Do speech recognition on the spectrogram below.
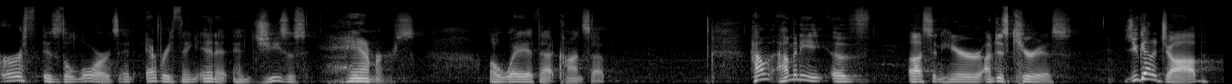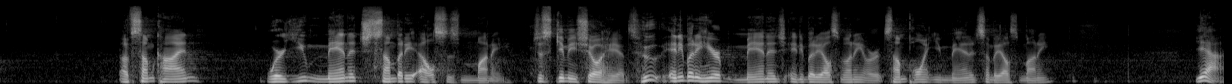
earth is the Lord's and everything in it. And Jesus hammers away at that concept. How, how many of us in here, I'm just curious, you got a job of some kind where you manage somebody else's money? Just give me a show of hands. Who, anybody here manage anybody else's money or at some point you manage somebody else's money? Yeah,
